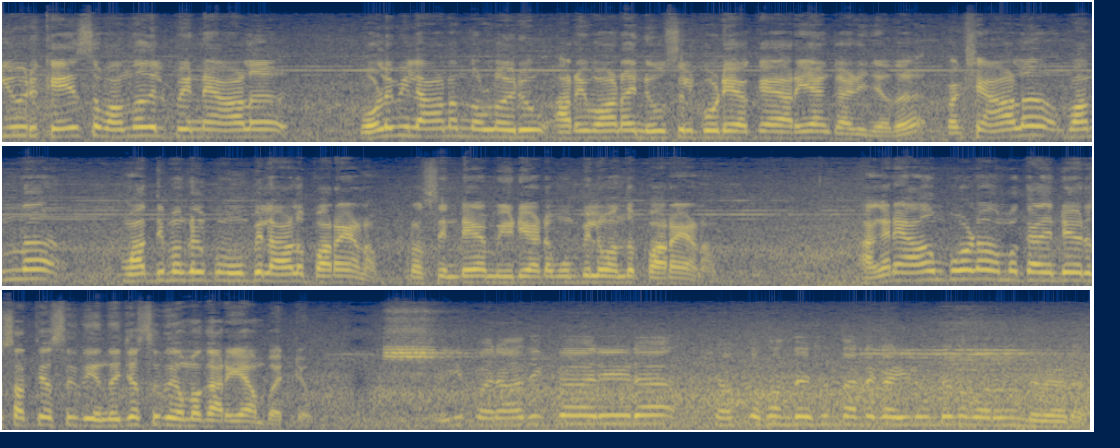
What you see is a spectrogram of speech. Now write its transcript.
ഈ ഒരു കേസ് വന്നതിൽ പിന്നെ ആൾ ഒളിവിലാണെന്നുള്ളൊരു അറിവാണ് ന്യൂസിൽ കൂടിയൊക്കെ അറിയാൻ കഴിഞ്ഞത്. പക്ഷേ ആൾ വന്ന് മാധ്യമങ്ങൾക്ക് മുമ്പിൽ ആൾ പറയണം. പ്രസിന്റെ മീഡിയയുടെ മുമ്പിൽ വന്ന് പറയണം. അങ്ങനെ ആകുമ്പോൾ നമുക്ക് അതിന്റെ ഒരു സത്യസ്ഥിതി നിജസ്ഥിതി നമുക്ക് അറിയാൻ പറ്റും. ഈ പരാതിക്കാരിയുടെ ശബ്ദ സന്ദേശം തന്റെ കയ്യിലുണ്ടെന്ന് പറയുന്നുണ്ട് വേടൻ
